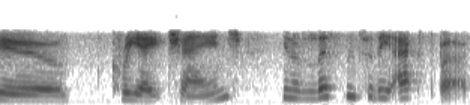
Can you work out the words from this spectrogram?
to create change, you know, listen to the experts.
